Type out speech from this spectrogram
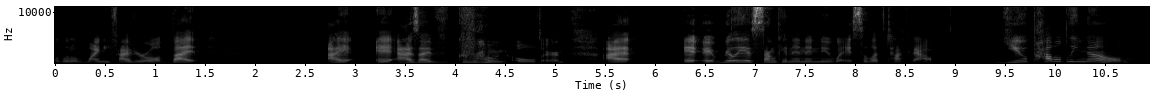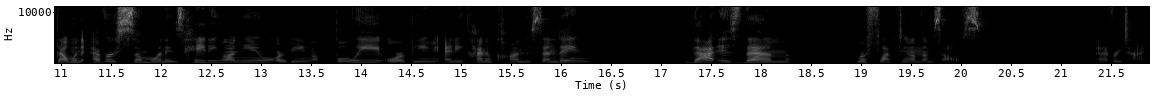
a little whiny five year old. But I, it, as I've grown older, I it, it really is sunken in in a new ways. So let's talk it out. You probably know that whenever someone is hating on you or being a bully or being any kind of condescending, that is them reflecting on themselves every time.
